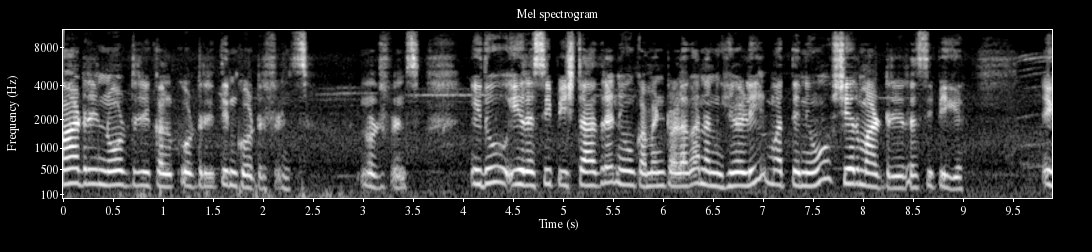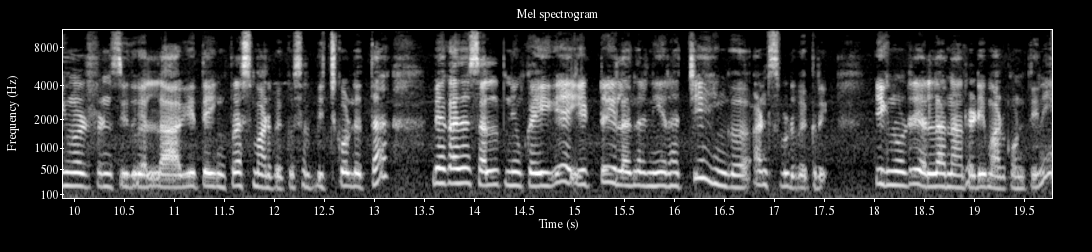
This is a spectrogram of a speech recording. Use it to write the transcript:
ಮಾಡಿರಿ, ನೋಡಿರಿ, ಕಲ್ಕೊಟ್ರಿ, ತಿನ್ಕೊಟ್ರಿ ಫ್ರೆಂಡ್ಸ್ ನೋಡಿರಿ ಫ್ರೆಂಡ್ಸ್ ಇದು ಈ ರೆಸಿಪಿ ಇಷ್ಟ ಆದರೆ ನೀವು ಕಮೆಂಟ್ ಒಳಗೆ ನನಗೆ ಹೇಳಿ, ಮತ್ತು ನೀವು ಶೇರ್ ಮಾಡಿರಿ ರೆಸಿಪಿಗೆ ಈಗ ನೋಡಿ ಫ್ರೆಂಡ್ಸ್ ಇದು ಎಲ್ಲ ಆಗೈತೆ, ಹಿಂಗೆ ಪ್ರೆಸ್ ಮಾಡಬೇಕು, ಸ್ವಲ್ಪ ಬಿಚ್ಕೊಂಡಿತ್ತ ಬೇಕಾದರೆ ಸ್ವಲ್ಪ ನೀವು ಕೈಗೆ ಇಟ್ಟು, ಇಲ್ಲಾಂದ್ರೆ ನೀರು ಹಚ್ಚಿ ಹಿಂಗೆ ಅಂಟಿಸ್ಬಿಡ್ಬೇಕು ರೀ ಈಗ ನೋಡಿರಿ, ಎಲ್ಲ ನಾನು ರೆಡಿ ಮಾಡ್ಕೊತೀನಿ.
